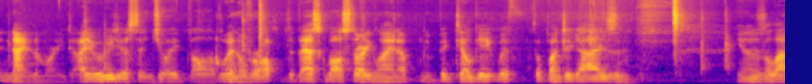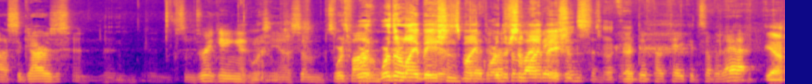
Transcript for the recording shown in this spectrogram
9 in the morning. I, we just enjoyed all of Went over up the basketball starting lineup, big tailgate with a bunch of guys. And, you know, there's a lot of cigars and some drinking and, you know, some, some Were- fun. were- were there libations, Yeah, Mike? there Were there some libations? and Okay. I did partake in some of that. Yeah.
